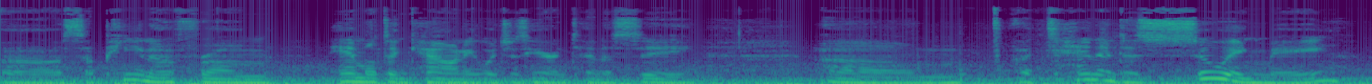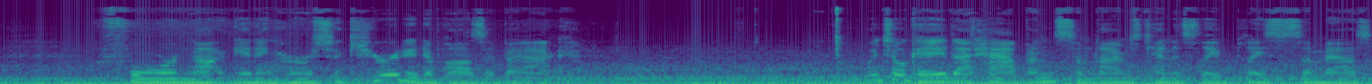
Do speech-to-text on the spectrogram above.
a subpoena from Hamilton County, which is here in Tennessee. Um, a tenant is suing me for not getting her security deposit back. Which, okay, that happens. Sometimes tenants leave places a mess.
